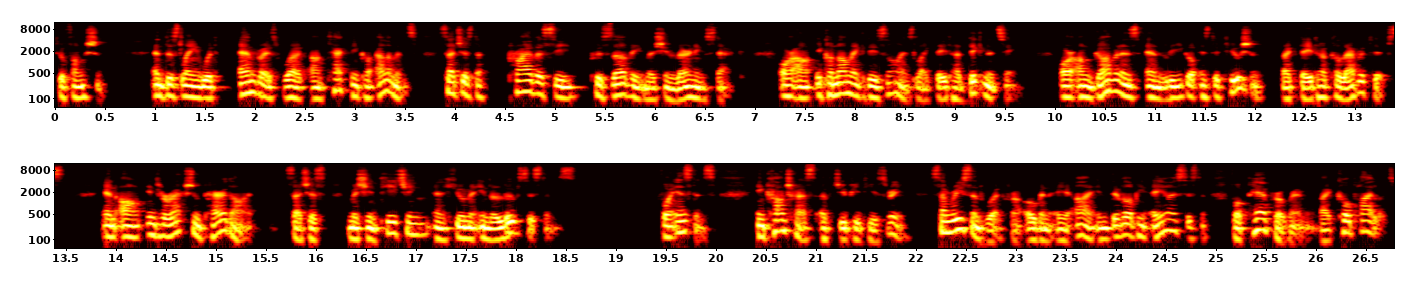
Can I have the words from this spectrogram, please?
to function. And this lane would embrace work on technical elements such as the privacy-preserving machine learning stack, or on economic designs like data dignity, or on governance and legal institution like data collaboratives, and on interaction paradigm such as machine teaching and human-in-the-loop systems. For instance, in contrast of GPT-3, some recent work from OpenAI in developing AI systems for pair programming like Copilot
